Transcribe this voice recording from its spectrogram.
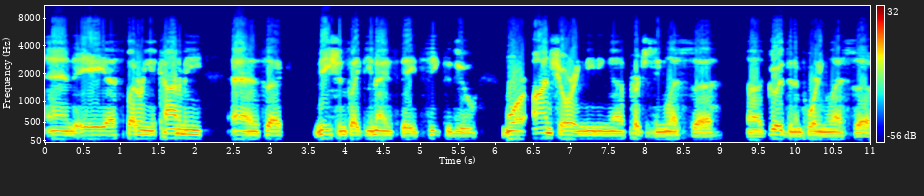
and a uh, sputtering economy as uh, nations like the United States seek to do more onshoring, meaning uh, purchasing less uh, uh, goods and importing less uh,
